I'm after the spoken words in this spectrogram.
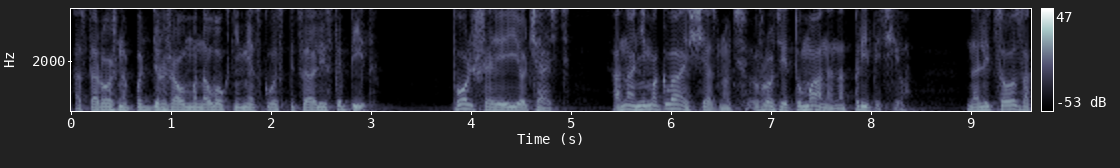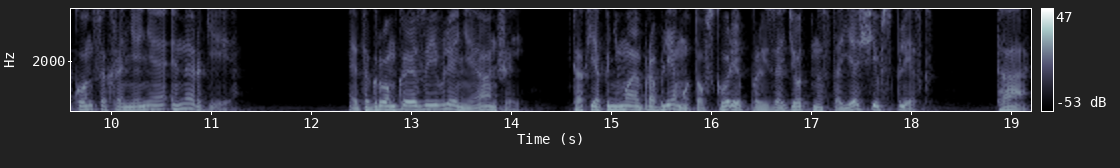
Осторожно поддержал монолог немецкого специалиста Пит. Большая ее часть она не могла исчезнуть, вроде тумана над Припятью. Налицо закон сохранения энергии. Это громкое заявление, Анжей. Как я понимаю проблему, то вскоре произойдет настоящий всплеск. Да,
